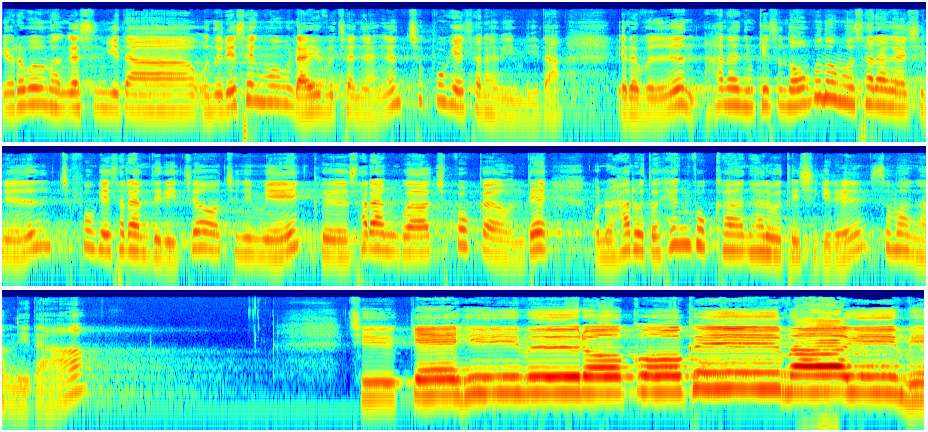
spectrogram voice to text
여러분 반갑습니다. 오늘의 생목 라이브 찬양은 축복의 사람입니다. 여러분은 하나님께서 너무너무 사랑하시는 축복의 사람들이죠. 주님의 그 사랑과 축복 가운데 오늘 하루도 행복한 하루 되시기를 소망합니다. 주께 힘을 얻고 그 마음에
